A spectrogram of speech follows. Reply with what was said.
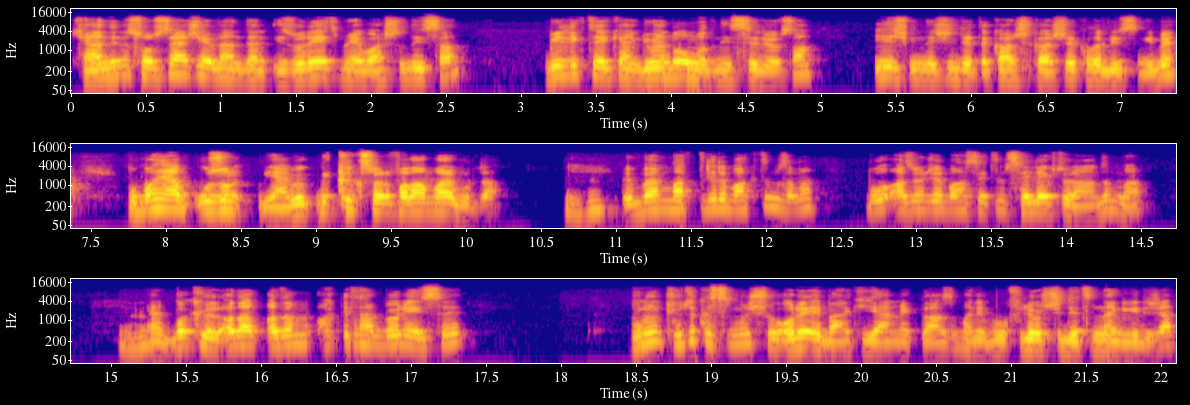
kendini sosyal çevrenden izole etmeye başladıysan, birlikteyken güvende olmadığını hissediyorsan, ilişkinde şiddetle karşı karşıya kalabilirsin gibi. Bu bayağı uzun yani bir 40 soru falan var burada. Hı hı. Ve ben maddelere baktığım zaman bu az önce bahsettiğim selektör anladın mı? Hı hı. Yani bakıyoruz adam adam hakikaten böyleyse bunun kötü kısmı şu oraya belki gelmek lazım. Hani bu flört şiddetinden gideceğim.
